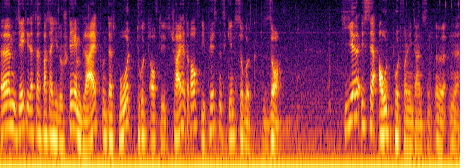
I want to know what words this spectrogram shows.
ähm, seht ihr, dass das Wasser hier so stehen bleibt und das Boot drückt auf die Schalter drauf, die Pistons gehen zurück. So. Hier ist der Output von den ganzen, äh, ne.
